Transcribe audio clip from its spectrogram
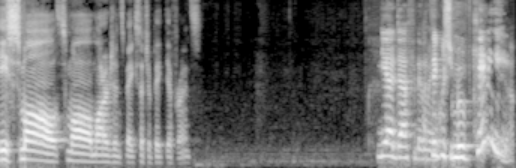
these small, small margins make such a big difference. Yeah, definitely. I think we should move. Kenny. Yeah.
